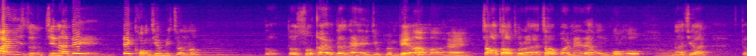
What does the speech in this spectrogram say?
啊，迄阵真啊，伫伫空枪迄阵咯，都都说解有当时日本片啊嘛，嘿，走走出来，啊走阮迄个红光哦，那些都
